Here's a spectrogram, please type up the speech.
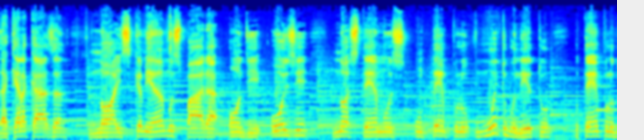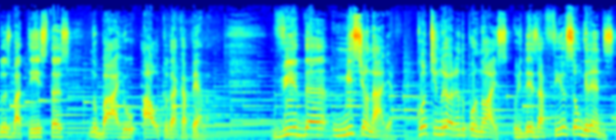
daquela casa, nós caminhamos para onde hoje nós temos um templo muito bonito, o Templo dos Batistas, no bairro Alto da Capela. Vida missionária. Continue orando por nós. Os desafios são grandes,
